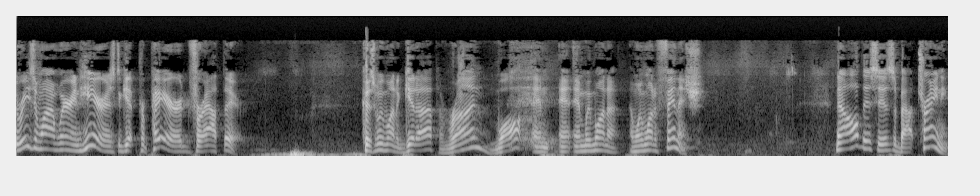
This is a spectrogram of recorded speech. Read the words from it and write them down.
The reason why we're in here is to get prepared for out there. Because we want to get up and run, walk, and, and, and we want to and we want to finish. Now, all this is about training.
